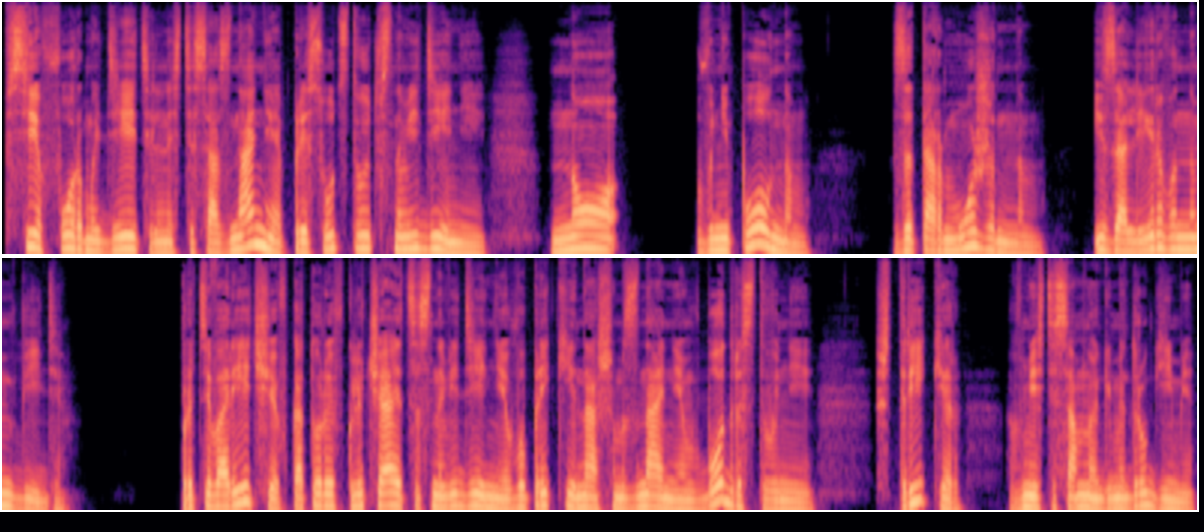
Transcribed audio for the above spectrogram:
все формы деятельности сознания присутствуют в сновидении, но в неполном, заторможенном, изолированном виде. Противоречие, в которое включается сновидение вопреки нашим знаниям в бодрствовании, Штрикер, вместе со многими другими,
